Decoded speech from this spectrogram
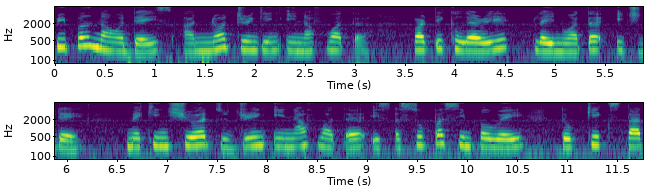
People nowadays are not drinking enough water, particularly plain water each day. Making sure to drink enough water is a super simple way to kickstart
